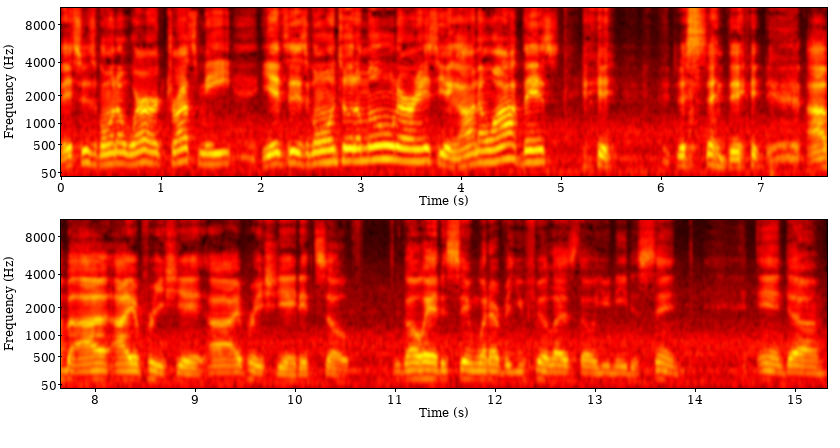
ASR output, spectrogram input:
this is going to work, trust me, this is going to the moon, Ernest, you're going to want this. just send it. I, I, I appreciate I appreciate it. So go ahead and send whatever you feel as though you need to send and um,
